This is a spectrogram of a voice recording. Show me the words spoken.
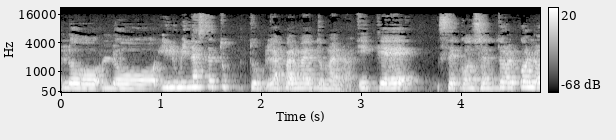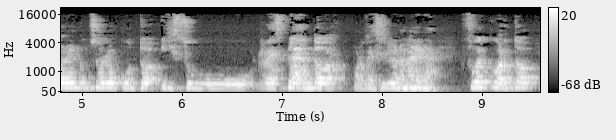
lo, iluminaste tu- tu- la palma de tu mano y que se concentró el color en un solo punto y su resplandor, por decirlo de una manera, fue corto.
